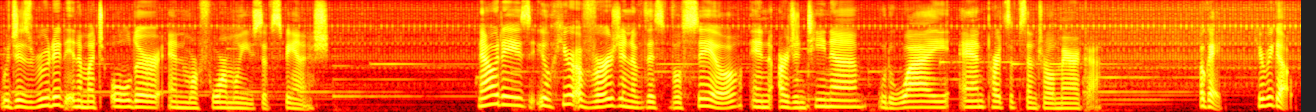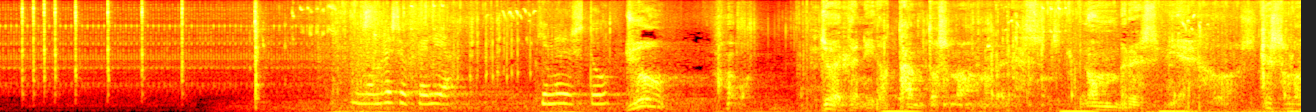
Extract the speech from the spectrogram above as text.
which is rooted in a much older and more formal use of Spanish. Nowadays, you'll hear a version of this voseo in Argentina, Uruguay, and parts of Central America. Okay, here we go. Mi nombre es Ofelia. ¿Quién eres tú? ¿Yo? Yo he tenido tantos nombres. Nombres viejos que solo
